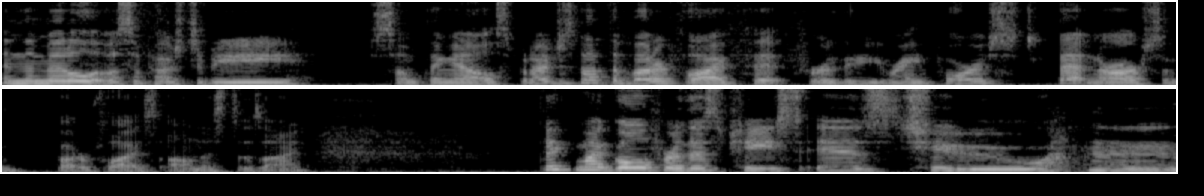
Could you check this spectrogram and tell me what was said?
in the middle. It was supposed to be something else, but I just thought the butterfly fit for the rainforest. That and there are some butterflies on this design. I think my goal for this piece is to, hmm,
